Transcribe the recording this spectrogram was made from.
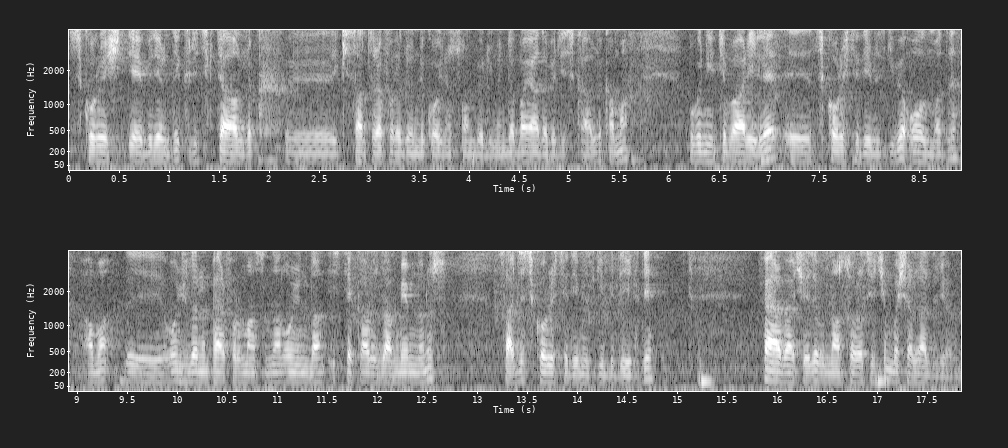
Skoru eşitleyebilirdik. Risk de aldık. E, iki santrafora döndük oyunun son bölümünde. Bayağı da bir risk aldık ama bugün itibariyle e, skor istediğimiz gibi olmadı. Ama e, oyuncuların performansından, oyundan, istek arzudan memnunuz. Sadece skor istediğimiz gibi değildi. Fenerbahçe'ye de bundan sonrası için başarılar diliyorum.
